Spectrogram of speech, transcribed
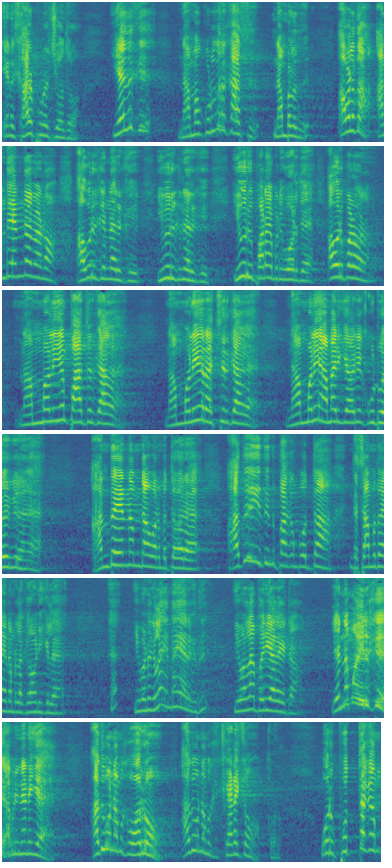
எனக்கு காழ்ப்புணர்ச்சி வந்துடும் எதுக்கு? நம்ம கொடுக்குற காசு நம்மளது. அவ்வளோதான் அந்த எண்ணம் வேணும். அவருக்கு என்ன இருக்குது இவருக்கு என்ன இருக்குது இவருக்கு படம் இப்படி ஓடுது? அவர் படம் வேணும். நம்மளையும் பார்த்துருக்காங்க. நம்மளையும் ரசிச்சிருக்காங்க. நம்மளையும் அமெரிக்கா வரையும் கூட்டு போயிருக்காங்க. அந்த எண்ணம் தான் வருமே தவிர அது இதுன்னு பார்க்கும்போது தான் இந்த சமுதாயம் நம்மளை கவனிக்கலை. இவனுக்கெல்லாம் என்னையா இருக்குது? இவன்லாம் பெரிய ஆளாயிட்டான். என்னமோ இருக்குது அப்படின்னு நினைக்க அதுவும் நமக்கு வரும். அதுவும் நமக்கு கிடைக்கும். ஒரு புத்தகம்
